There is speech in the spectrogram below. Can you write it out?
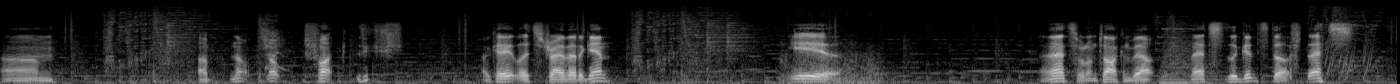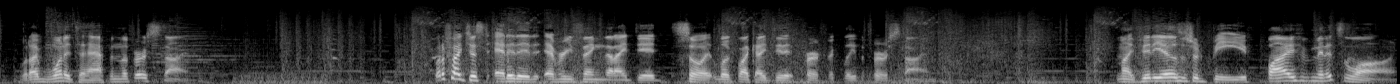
no. Um. Up. No, no. Fuck. okay, let's try that again. Yeah. That's what I'm talking about. That's the good stuff. That's what I wanted to happen the first time. What if I just edited everything that I did so it looked like I did it perfectly the first time? My videos would be five minutes long.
